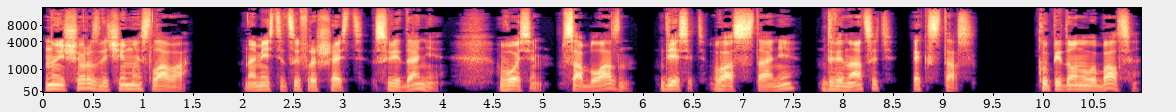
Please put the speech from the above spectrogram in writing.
но еще различимые слова. На месте цифры 6 — «свидание», 8 — «соблазн», 10 — «восстание», 12 экстаз. Купидон улыбался,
